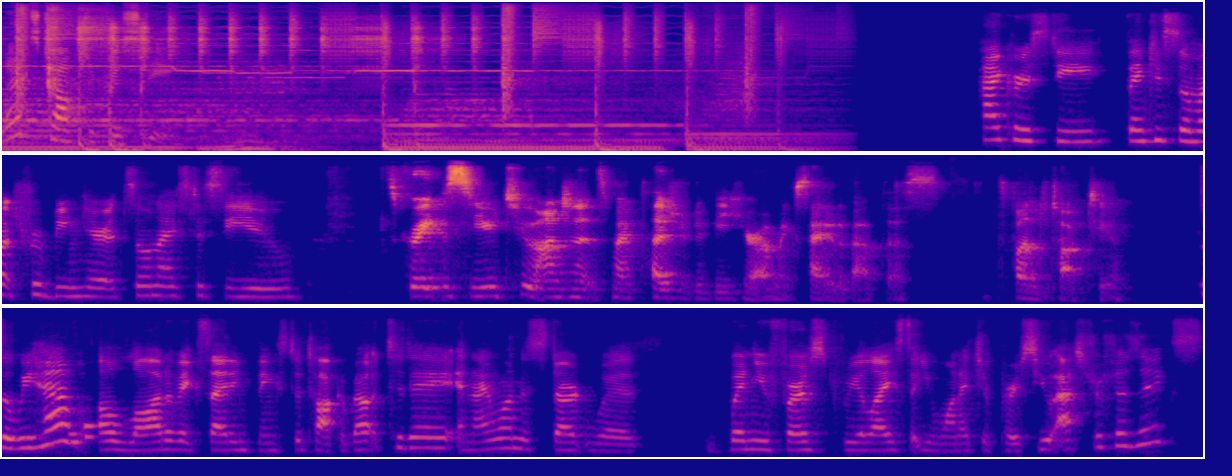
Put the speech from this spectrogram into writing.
let's talk to Kristy. Hi, Kristy. Thank you so much for being here. It's so nice to see you. It's great to see you too, Anjana. It's my pleasure to be here. I'm excited about this. It's fun to talk to you. So, we have a lot of exciting things to talk about today, and I want to start with when you first realized that you wanted to pursue astrophysics?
